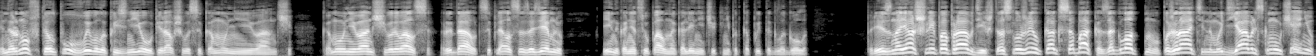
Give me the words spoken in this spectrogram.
и, нырнув в толпу, выволок из нее упиравшегося Коммуния Ивановича. Коммуний Иванович вырывался, рыдал, цеплялся за землю и, наконец, упал на колени чуть ли не под копыта глагола. Признаешь ли по правде, что служил как собака заглотному, пожирательному и дьявольскому учению?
